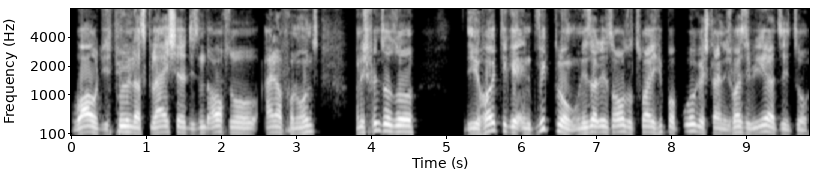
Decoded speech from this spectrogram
wow, die fühlen das Gleiche, die sind auch so einer von uns. Und ich finde so, so, die heutige Entwicklung, und ihr seid jetzt auch so zwei Hip-Hop-Urgesteine, ich weiß nicht, wie ihr das seht, so,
